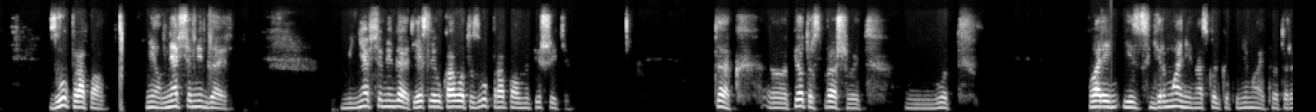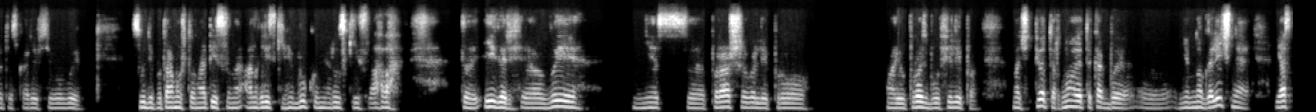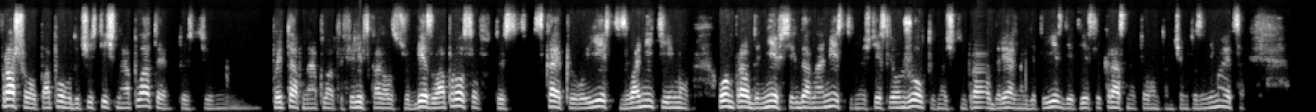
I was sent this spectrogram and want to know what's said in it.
Звук пропал. Не, у меня все мигает. Меня все мигает. Если у кого-то звук пропал, напишите. Так, э, Петр спрашивает, вот парень из Германии, насколько понимаю, Петр, это, скорее всего, вы. Судя по тому, что написано английскими буквами русские слова. То, Игорь, э, вы не спрашивали про мою просьбу Филиппа. Значит, Петр, ну это как бы э, немного личное. Я спрашивал по поводу частичной оплаты, то есть э, поэтапной оплаты. Филипп сказал, что без вопросов, то есть скайп его есть, звоните ему. Он, правда, не всегда на месте, значит, если он желтый, значит, он, правда, реально где-то ездит. Если красный, то он там чем-то занимается.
